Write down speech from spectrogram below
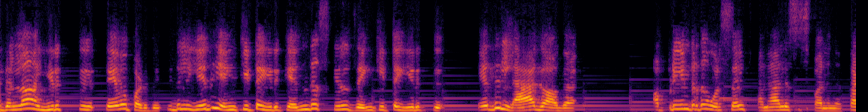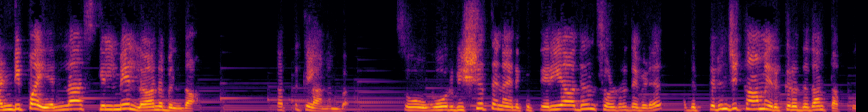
இதெல்லாம் இருக்கு தேவைப்படுது. இதுல எது என்கிட்ட இருக்கு எந்த ஸ்கில்ஸ் என்கிட்ட இருக்கு எது லேக் ஆக அப்படின்றத ஒரு செல்ஃப் அனாலிசிஸ் பண்ணுங்க. கண்டிப்பா எல்லா ஸ்கில்மே லேர்னபிள் தான். கத்துக்கலாம் நம்ம. சோ ஒரு விஷயத்த நான் எனக்கு தெரியாதுன்னு சொல்றதை விட அது தெரிஞ்சுக்காம இருக்கிறது தான் தப்பு.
